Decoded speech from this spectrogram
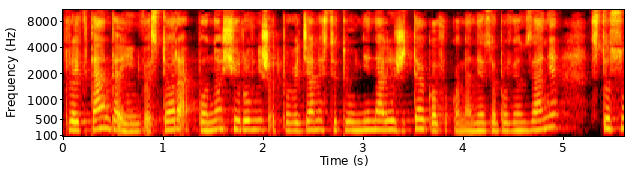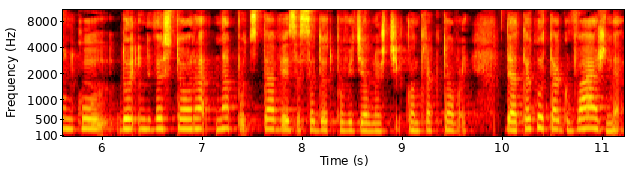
projektanta i inwestora, ponosi również odpowiedzialność z tytułu nienależytego wykonania zobowiązania w stosunku do inwestora na podstawie zasady odpowiedzialności kontraktowej. Dlatego tak ważne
